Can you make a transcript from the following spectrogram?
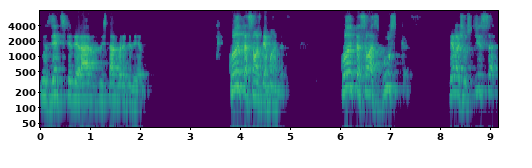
e os entes federados do Estado brasileiro. Quantas são as demandas? Quantas são as buscas pela justiça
